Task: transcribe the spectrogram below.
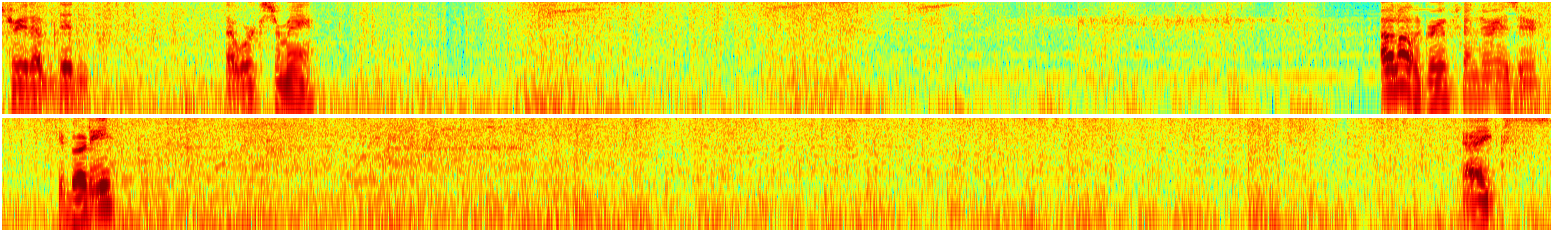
Straight up didn't. That works for me. Oh no, the Grovetender is here. Hey buddy. Yikes.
